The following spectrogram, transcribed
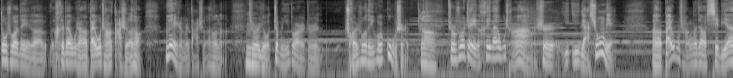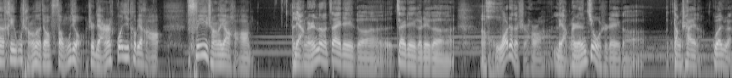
都说这个黑白无常、白无常大舌头，为什么是大舌头呢？就是有这么一段就是传说的一个故事啊，就是说这个黑白无常啊是一一俩兄弟，呃，白无常呢叫谢必安，黑无常呢叫范无咎，这俩人关系特别好，非常的要好。两个人呢，在这个，在这个这个，呃，活着的时候啊，两个人就是这个当差的官员。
